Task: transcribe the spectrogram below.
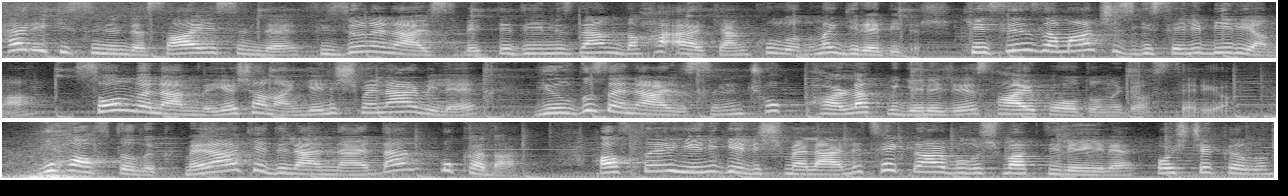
Her ikisinin de sayesinde füzyon enerjisi beklediğimizden daha erken kullanıma girebilir. Kesin zaman çizgiseli bir yana, son dönemde yaşanan gelişmeler bile yıldız enerjisinin çok parlak bir geleceğe sahip olduğunu gösteriyor. Bu haftalık merak edilenlerden bu kadar. Haftaya yeni gelişmelerle tekrar buluşmak dileğiyle. Hoşçakalın.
